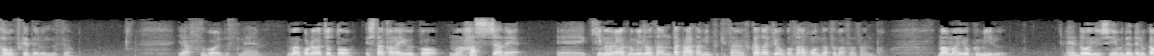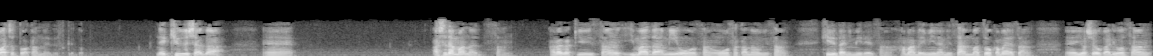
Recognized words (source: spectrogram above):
差をつけてるんですよ。いや、すごいですね。まあこれはちょっと下から言うと、まあ8社で、えー、木村文乃さん、高畑充希さん、深田京子さん、本田翼さんと。まあまあよく見る、え、どういう CM 出てるかはちょっとわかんないですけど。で、9社が、えー、芦田愛菜さん、荒垣結衣さん、今田美桜さん、大阪直美さん、秀谷美玲さん、浜辺美波さん、松岡真也さん、えー、吉岡亮さん、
